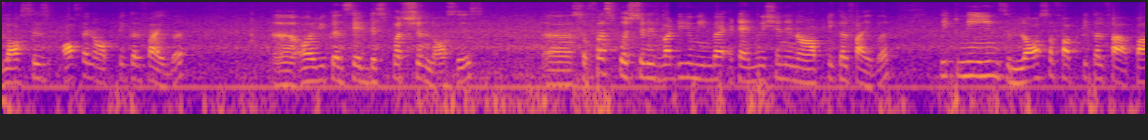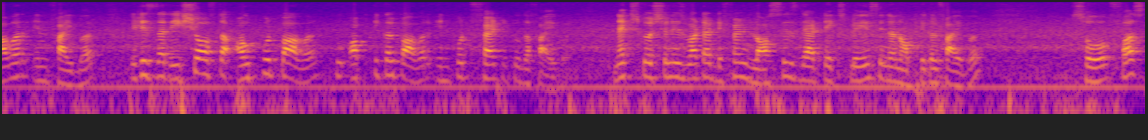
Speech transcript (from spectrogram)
losses of an optical fiber uh, or you can say dispersion losses. Uh, so first question is what do you mean by attenuation in an optical fiber? It means loss of optical power in fiber. It is the ratio of the output power to optical power input fed to the fiber. Next question is what are different losses that takes place in an optical fiber? So first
